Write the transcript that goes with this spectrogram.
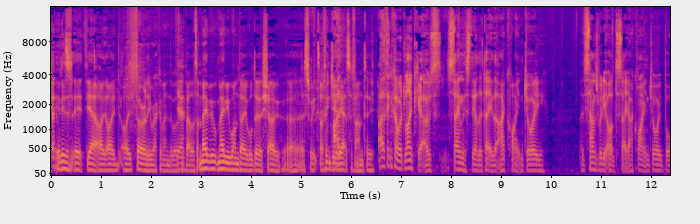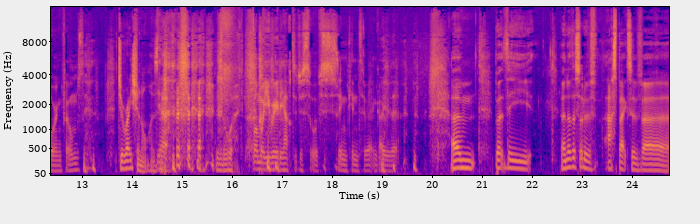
It is. It yeah. I, I I thoroughly recommend the work Yeah. of Béla Tarr. Maybe maybe one day we'll do a show, uh, a suite. I think Juliet's a fan too. I think I would like it. I was saying this the other day that I quite enjoy. It sounds really odd to say. I quite enjoy boring films. Durational is Yeah, the, is the word. one where you really have to just sort of sink into it and go with it. Um, but the another sort of aspect of uh,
